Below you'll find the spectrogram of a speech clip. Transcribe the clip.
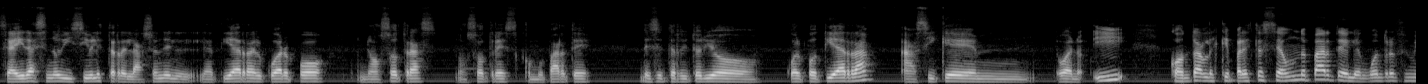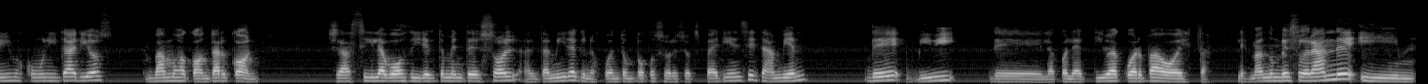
se va a ir haciendo visible esta relación de la tierra, el cuerpo, nosotras, nosotres como parte de ese territorio cuerpo-tierra. Así que, mm, bueno, y contarles que para esta segunda parte del encuentro de feminismos comunitarios vamos a contar con ya sí la voz directamente de Sol Altamira, que nos cuenta un poco sobre su experiencia, y también de Vivi, de la colectiva Cuerpa Oesta. Les mando un beso grande y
